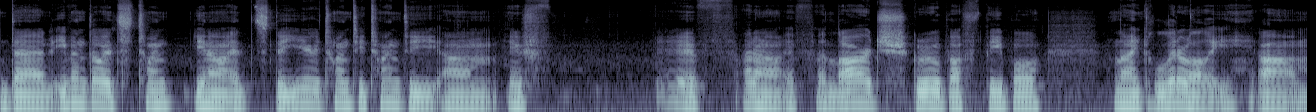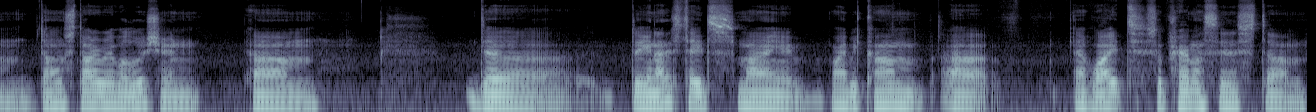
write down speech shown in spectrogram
that even though it's twenty, you know, it's the year twenty twenty. Um, if if I don't know if a large group of people like literally um, don't start a revolution um, the the United States might might become uh, a white supremacist um,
